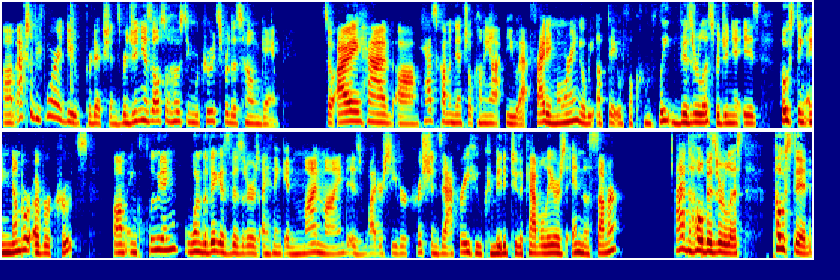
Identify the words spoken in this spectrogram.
Um, actually, before I do predictions, Virginia is also hosting recruits for this home game. So I have um, Cats Confidential coming at you at Friday morning. It'll be update with a complete visitor list. Virginia is hosting a number of recruits, um, including one of the biggest visitors I think in my mind is wide receiver Christian Zachary, who committed to the Cavaliers in the summer. I have the whole visitor list posted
